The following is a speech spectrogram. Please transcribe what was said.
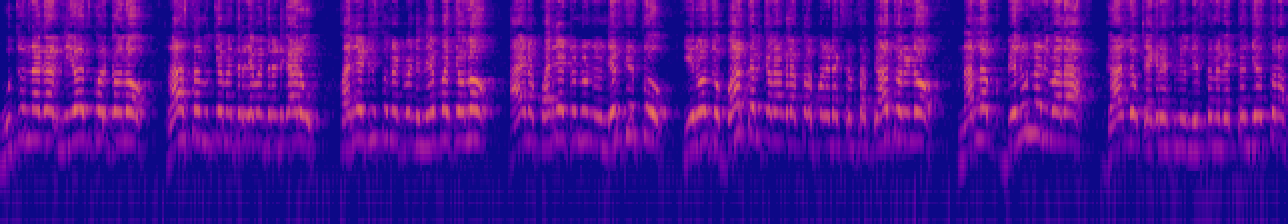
హుజూర్ నగర్ నియోజకవర్గంలో రాష్ట్ర ముఖ్యమంత్రి రేవంత్ రెడ్డి గారు పర్యటిస్తున్నటువంటి నేపథ్యంలో ఆయన పర్యటనను నిరసిస్తూ ఈ రోజు భారత వికలాంగుల హక్కుల పరిరక్షణ సమితి ఆధ్వర్యంలో నల్ల బెలూన్లని వల్ల గాల్లోకి ఎగరేసి మేము నిరసన వ్యక్తం చేస్తున్నాం.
